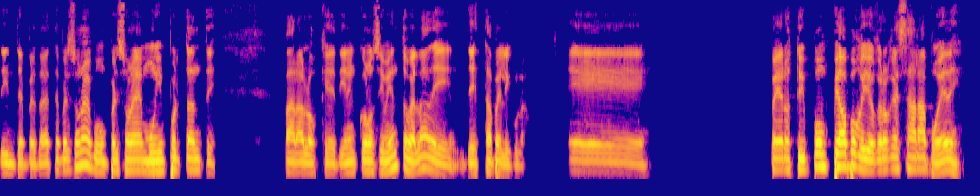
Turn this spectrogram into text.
de interpretar a este personaje, porque un personaje muy importante para los que tienen conocimiento, ¿verdad? De, esta película. Eh, pero estoy pompeado porque yo creo que Sara puede.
